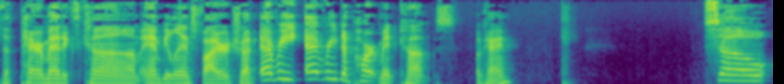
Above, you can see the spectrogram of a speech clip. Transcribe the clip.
the paramedics come ambulance fire truck every every department comes okay? So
